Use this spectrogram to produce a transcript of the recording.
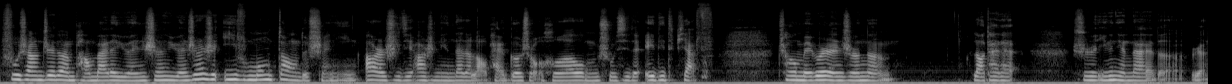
附上这段旁白的原声，原声是 Eve Montan 的声音，二十世纪二十年代的老牌歌手，和我们熟悉的 Edith Piaf 唱《玫瑰人生》的老太太是一个年代的人，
